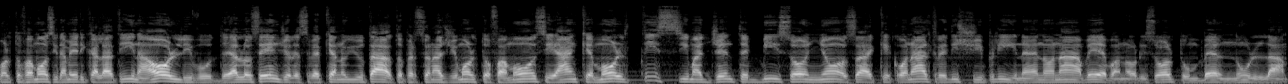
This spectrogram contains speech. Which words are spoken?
molto famosi in America Latina, a Hollywood e a Los Angeles perché hanno aiutato personaggi molto famosi e anche moltissima gente bisognosa che con altre discipline non avevano risolto un bel nulla.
